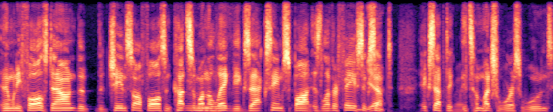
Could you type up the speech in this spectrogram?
and then when he falls down, the, the chainsaw falls and cuts him on the mm. leg, the exact same spot as Leatherface, except except it, it's a much worse wound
